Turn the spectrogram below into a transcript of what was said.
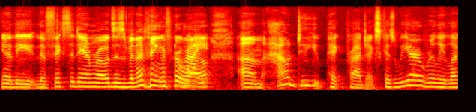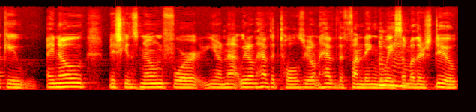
you know, the the fix the damn roads has been a thing for a while. Right. Um, how do you pick projects? Because we are really lucky. I know Michigan's known for, you know, not we don't have the tolls, we don't have the funding the way some others do.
